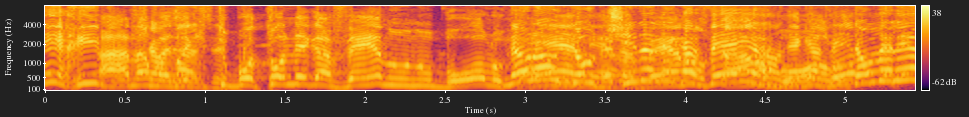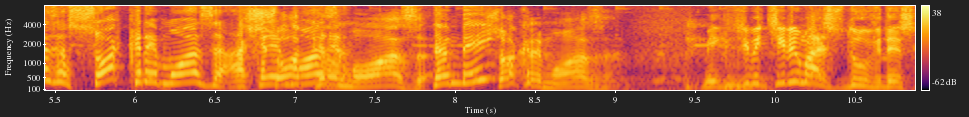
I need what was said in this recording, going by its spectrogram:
Terrível. Ah, não, mas é que tu botou nega véia no, no bolo, Não, cara. não, É, então tira a nega não tá véia. no Nega véia Então, beleza, só cremosa. A cremosa. Só cremosa. Também. Só cremosa. Me, me tire umas dúvidas.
